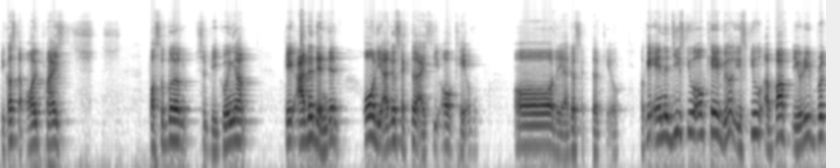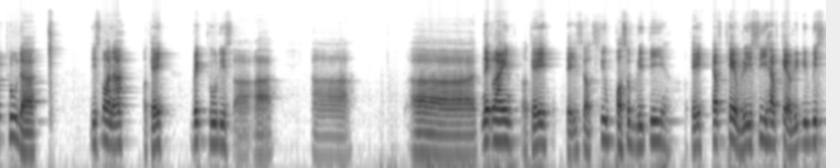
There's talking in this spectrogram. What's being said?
because the oil price possible should be going up okay other than that all the other sector I see all KO. All the other sector KO. Okay, energy still okay because it's still above. They already break through the this one. Uh, okay, break through this uh, uh, uh, uh, neckline. Okay, there is a still possibility. Okay, healthcare already see healthcare already this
